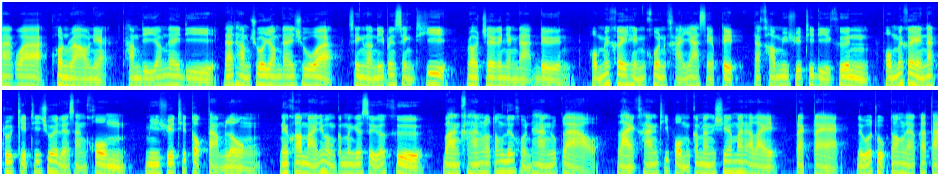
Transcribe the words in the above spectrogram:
มากว่าคนเราเนี่ยทำดีย่อมได้ดี และทำชั่วย่อมได้ชั่ว สิ่งเหล่านี้เป็นสิ่งที่เราเจอกันอย่างดาดเดื่นผมไม่เคยเห็นคนขายยาเสพติด และเขามีชีวิตที่ดีขึ้น ผมไม่เคยเห็นนักธุรกิจที่ช่วยเหลือสังคม มีชีวิตที่ตกต่ำลง ในความหมายที่ผมกำลังจะสื่อก็คือ บางครั้งเราต้องเลือกหนทางหรือเปล่า หลายครั้งที่ผมกำลังเชื่อมั่นอะไร แปลกๆ หรือว่าถูกต้องแล้วก็ต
